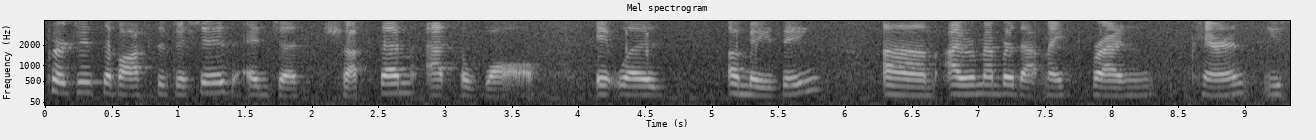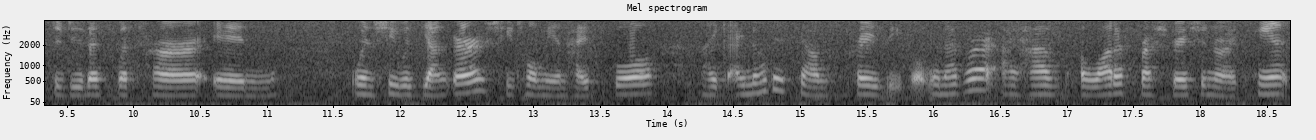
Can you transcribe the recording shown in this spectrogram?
purchase a box of dishes and just chuck them at the wall. It was amazing. Um, I remember that my friend's parents used to do this with her in when she was younger. She told me in high school, like, I know this sounds crazy, but whenever I have a lot of frustration or I can't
